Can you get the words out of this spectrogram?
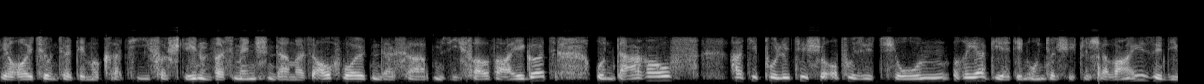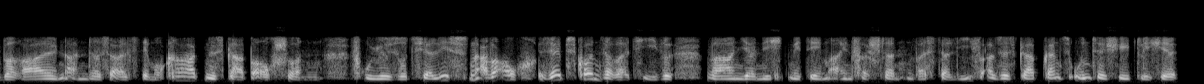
wir heute unter Demokratie verstehen und was Menschen damals auch wollten, das haben sie verweigert. Und darauf hat die politische Opposition reagiert in unterschiedlicher Weise. Liberalen anders als Demokraten. Es gab auch schon frühe Sozialisten, aber auch selbst Konservative waren ja nicht mit dem einverstanden, was da lief. Also es gab ganz unterschiedliche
